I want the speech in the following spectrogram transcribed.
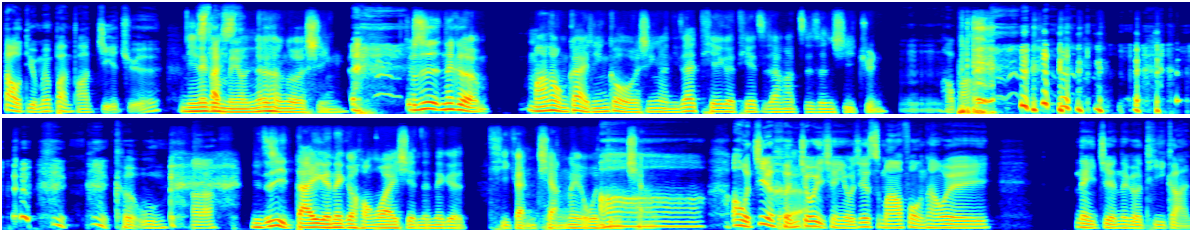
到底有没有办法解决？你那个没有，你那个很恶心，就是那个马桶盖已经够恶心了，你再贴一个贴纸让它滋生细菌。嗯，好吧。可恶啊！你自己带一个那个红外线的那个体感枪，那个温度枪。哦哦，我记得很久以前有些 smartphone 它会内建那个体感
